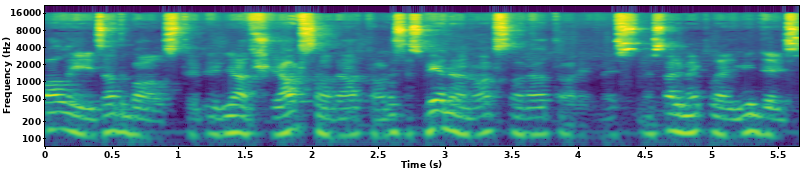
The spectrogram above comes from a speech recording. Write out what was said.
palīdz, atbalsta. Ir, ir jāatrod šī akceleratora. Es esmu vienā no akceleratoriem. Mēs, mēs arī meklējam idejas,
